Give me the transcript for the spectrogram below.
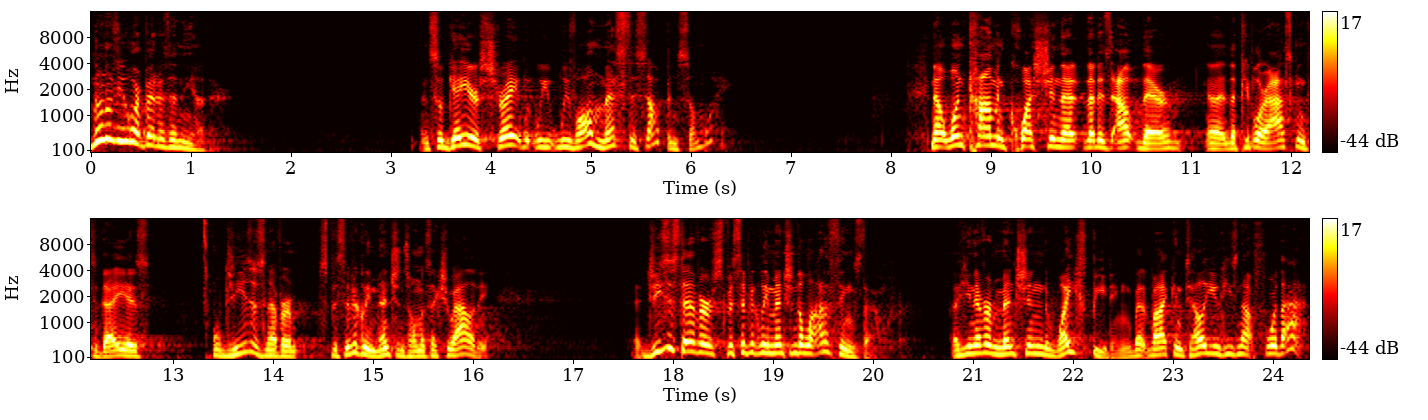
None of you are better than the other. And so, gay or straight, we, we've all messed this up in some way. Now, one common question that, that is out there uh, that people are asking today is well, Jesus never specifically mentions homosexuality. Jesus never specifically mentioned a lot of things, though. Uh, he never mentioned wife beating, but, but I can tell you he's not for that.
